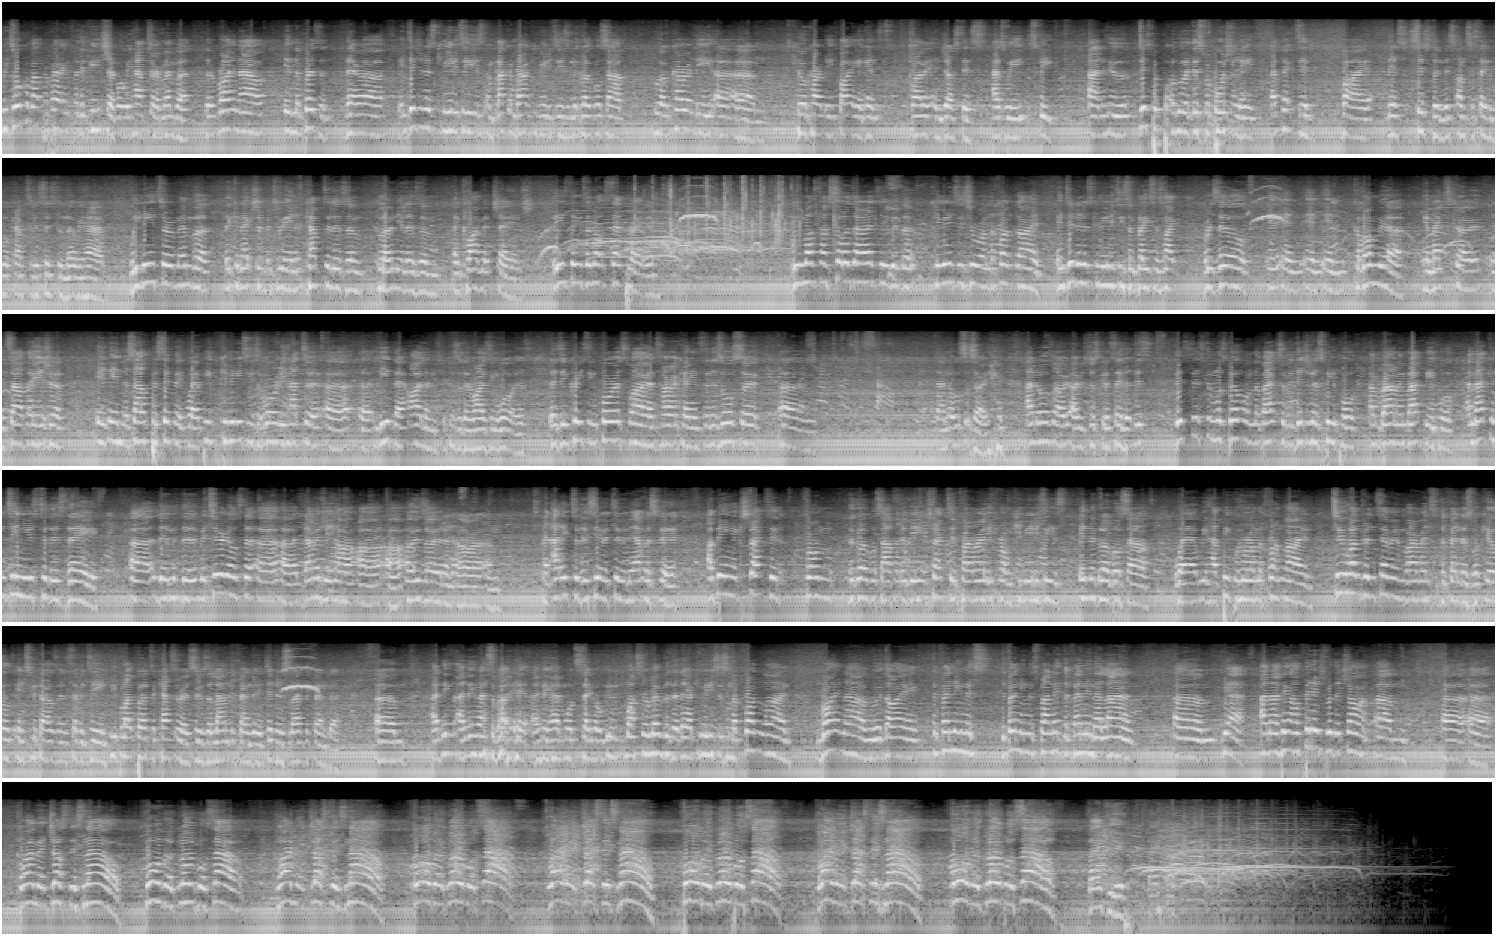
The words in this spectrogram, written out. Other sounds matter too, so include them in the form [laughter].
We talk about preparing for the future, but we have to remember that right now, in the present, there are indigenous communities and black and brown communities in the global south who are currently uh, um, who are currently fighting against climate injustice as we speak, and who, who are disproportionately affected by this system, this unsustainable capitalist system that we have. We need to remember the connection between capitalism, colonialism, and climate change. These things are not separated. We must have solidarity with the communities who are on the front line, indigenous communities in places like Brazil, in, in, in, Colombia, in Mexico, in South Asia, in, in the South Pacific, where communities have already had to uh, uh, leave their islands because of the rising waters. There's increasing forest fires, hurricanes, and there's also um, and also sorry, [laughs] and also I was just going to say that this this system was built on the backs of indigenous people and brown and black people, and that continues to this day. Uh, the, the materials that are uh, damaging our, our, our, ozone and, our, um, and adding to the CO2 in the atmosphere are being extracted from the Global South and are being extracted primarily from communities in the Global South where we have people who are on the front line. 207 environmental defenders were killed in 2017. People like Berta Cáceres, who's a land defender, indigenous land defender. Um, I think I think that's about it. I think I had more to say, but we must remember that there are communities on the front line right now who are dying, defending this, defending this planet, defending their land. Um, yeah, and I think I'll finish with a chant. Um, uh, uh, climate justice now for the global south. Climate justice now for the global south. Climate justice now for the global south. Climate justice now for the global south. Thank you. Thank you.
